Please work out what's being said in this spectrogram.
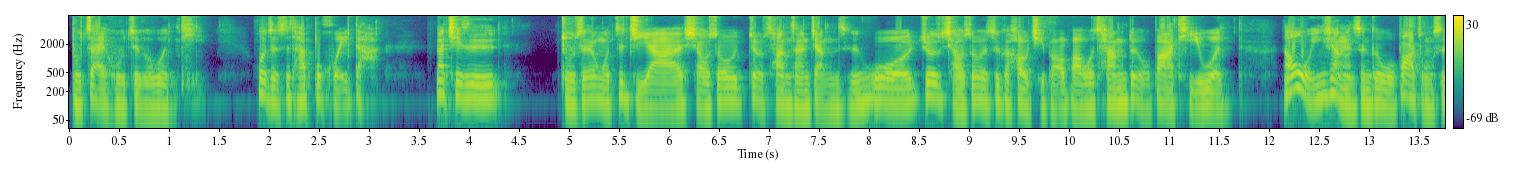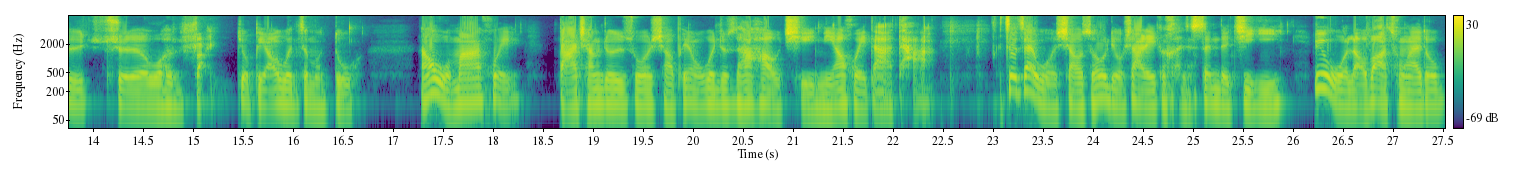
不在乎这个问题，或者是他不回答？那其实主持人我自己啊，小时候就常常这样子，我就小时候是个好奇宝宝，我常常对我爸提问。然后我印象很深刻，我爸总是觉得我很烦，就不要问这么多。然后我妈会打枪，就是说小朋友问就是他好奇，你要回答他。这在我小时候留下了一个很深的记忆，因为我老爸从来都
